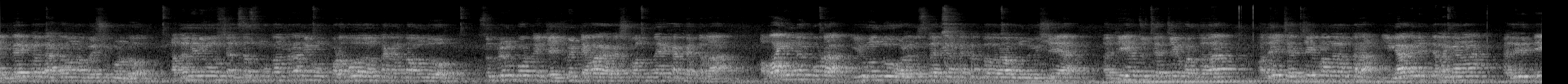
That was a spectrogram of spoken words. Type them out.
ಎಂಪೈರಿಕಲ್ ಡಾಟಾವನ್ನು ಬಳಸಿಕೊಂಡು ಅದನ್ನು ನೀವು ಸೆನ್ಸಸ್ ಮುಖಾಂತರ ನೀವು ಕೊಡಬಹುದು ಅಂತಕ್ಕಂಥ ಒಂದು ಸುಪ್ರೀಂ ಕೋರ್ಟ್ ಜಜ್ಮೆಂಟ್ ಯಾವಾಗ ಆಗಸ್ಟ್ ಒಂದು ತಾರೀಕು ಅವಾಗಿಂದ ಕೂಡ ಈ ಒಂದು ಒಳಗಿಸಲಾತಿ ಅಂತಕ್ಕಂಥದ್ರ ಒಂದು ವಿಷಯ ಅತಿ ಹೆಚ್ಚು ಚರ್ಚೆಗೆ ಬರ್ತದ. ಅದೇ ಚರ್ಚೆಗೆ ಬಂದ ನಂತರ ಈಗಾಗಲೇ ತೆಲಂಗಾಣ, ಅದೇ ರೀತಿ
